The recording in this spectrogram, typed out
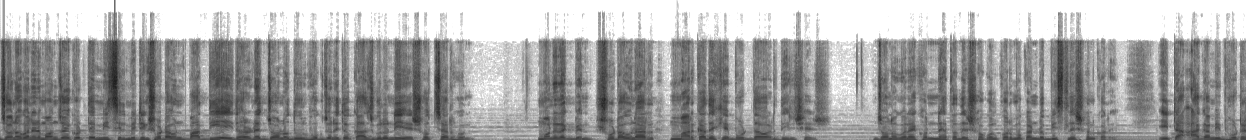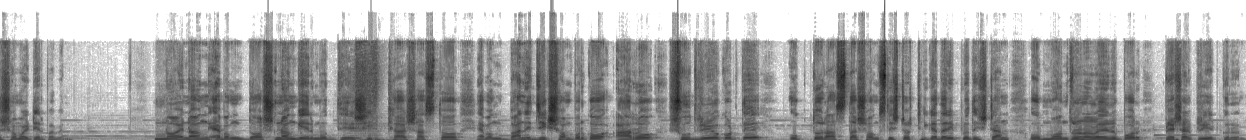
জনগণের মন জয় করতে মিছিল, মিটিং, শোডাউন বাদ দিয়ে এই ধরনের জনদুর্ভোগজনিত কাজগুলো নিয়ে সোচ্চার হন। মনে রাখবেন, শোডাউন আর মার্কা দেখে ভোট দেওয়ার দিন শেষ। জনগণ এখন নেতাদের সকল কর্মকাণ্ড বিশ্লেষণ করে। এটা আগামী ভোটের সময় টের পাবেন। নয় নং এবং দশ নং এর মধ্যে শিক্ষা, স্বাস্থ্য এবং বাণিজ্যিক সম্পর্ক আরও সুদৃঢ় করতে উক্ত রাস্তা সংশ্লিষ্ট ঠিকাদারি প্রতিষ্ঠান ও মন্ত্রণালয়ের উপর প্রেশার ক্রিয়েট করুন।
